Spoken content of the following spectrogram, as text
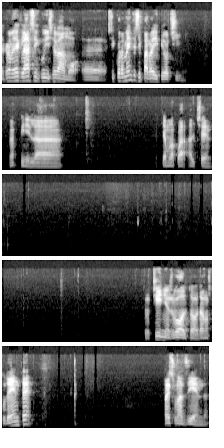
diagramma delle classi in cui dicevamo eh, sicuramente si parla di tirocini no? quindi la mettiamola qua al centro tirocinio svolto da uno studente presso un'azienda.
